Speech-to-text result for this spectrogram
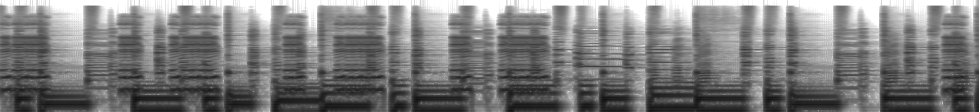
Thank you.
